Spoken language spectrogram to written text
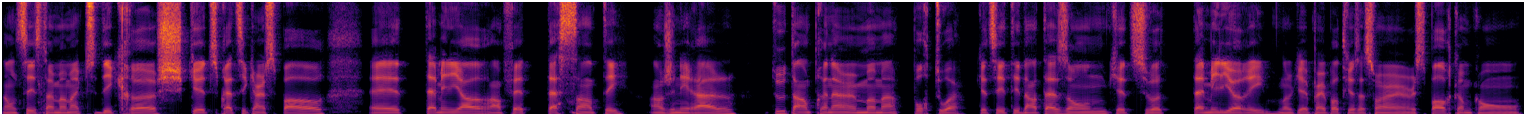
Donc, c'est un moment que tu décroches, que tu pratiques un sport, euh, tu améliores en fait ta santé en général, tout en prenant un moment pour toi, que tu es dans ta zone, que tu vas t'améliorer. Donc, peu importe que ce soit un sport comme qu'on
